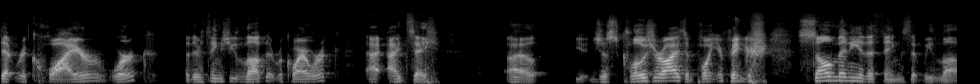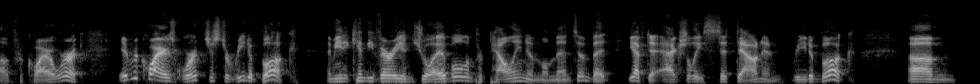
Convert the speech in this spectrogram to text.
that require work? Are there things you love that require work? I, would say, uh, just close your eyes and point your finger. So many of the things that we love require work. It requires work just to read a book. I mean, it can be very enjoyable and propelling and momentum, but you have to actually sit down and read a book. Um,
